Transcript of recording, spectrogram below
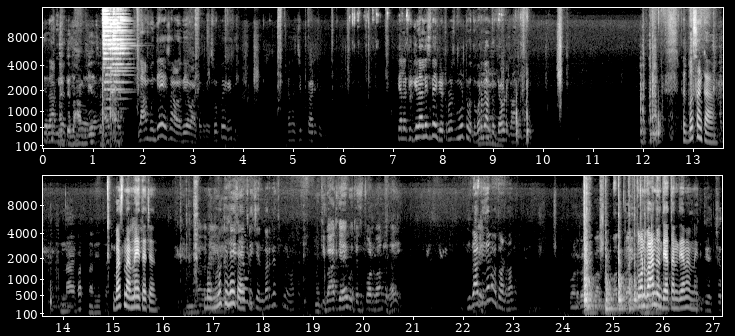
ते धाम नाही, ते धामणीचं. लांबून दे सावळा बे वाटत काय सोपं आहे काय ते? असं जीप काढत त्याला ती गिळालीच नाही भेट रोज मोठं होतं. बरं झालं तेवढं काम त्यात बसन का? नाही बसणार याच्यात. बसणार नाही त्याच्यात. मोठी नाही काय एवढीच आहे, बरं नाहीच पुढे वाटत मग ती बादली आहे भाऊ, त्याचं तोंड बांधलं आहे. ही बादली जमा तोंड बांधून. तोंड बांधून- देताना देणार नाही. त्याच्यात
